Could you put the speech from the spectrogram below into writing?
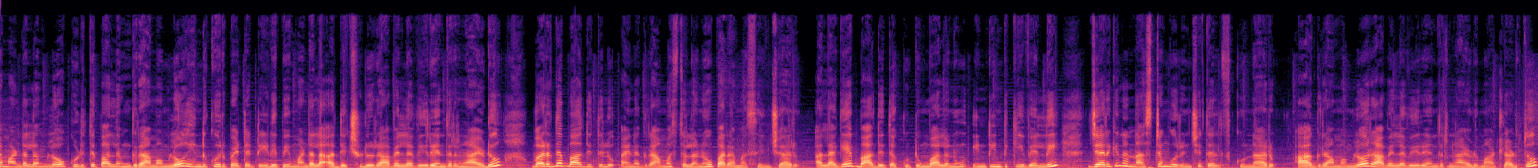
మండలంలో కుడితిపాలెం గ్రామంలో ఇందుకూరుపేట టీడీపీ మండల అధ్యక్షుడు రావెల్ల వీరేంద్ర నాయుడు వరద బాధితులు అయిన గ్రామస్తులను పరామర్శించారు. అలాగే బాధిత కుటుంబాలను ఇంటింటికి వెళ్ళి జరిగిన నష్టం గురించి తెలుసుకున్నారు. ఆ గ్రామంలో రావెల్ల వీరేంద్ర నాయుడు మాట్లాడుతూ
